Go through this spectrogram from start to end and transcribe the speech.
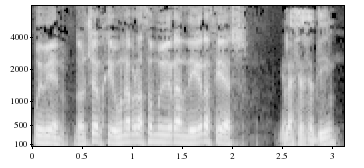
Muy bien, don Sergio, un abrazo muy grande y gracias. Gracias a ti.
